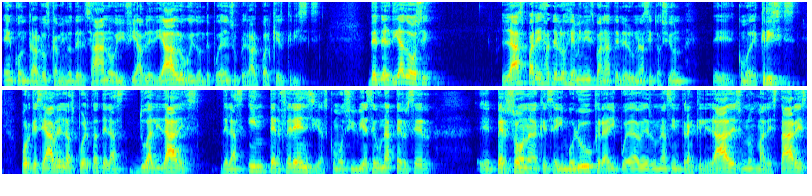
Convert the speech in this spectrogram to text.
encontrar los caminos del sano y fiable diálogo y donde pueden superar cualquier crisis. Desde el día 12, las parejas de los Géminis van a tener una situación eh, como de crisis, porque se abren las puertas de las dualidades, de las interferencias, como si hubiese una tercer eh, persona que se involucra y puede haber unas intranquilidades, unos malestares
